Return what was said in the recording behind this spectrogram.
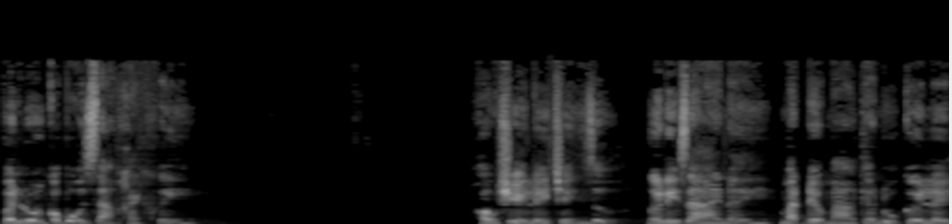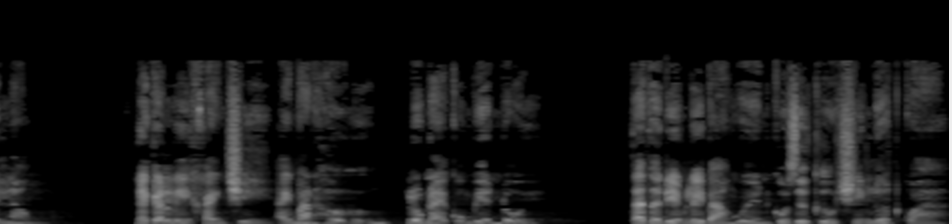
vẫn luôn có bộ dạng khách khí. Không chỉ Lý Chính Dự, người Lý ra ai nấy mặt đều mang theo nụ cười lấy lòng. Ngay cả Lý Khanh Trì, ánh mắt hờ hững, lúc này cũng biến đổi. Tại thời điểm Lý Bá Nguyên của Dư Cửu Trí lướt qua,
